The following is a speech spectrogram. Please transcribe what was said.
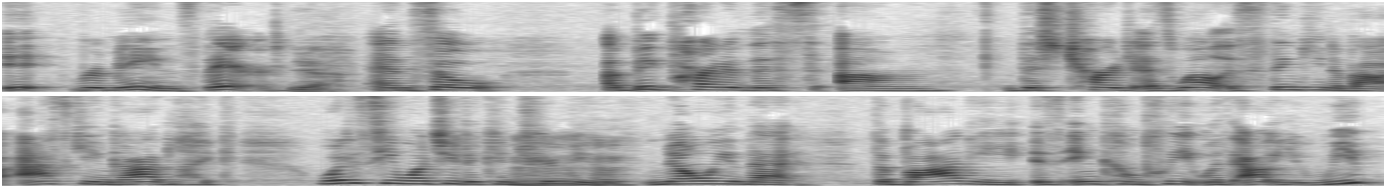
it remains there. Yeah. And so a big part of this um this charge as well is thinking about asking God like what does he want you to contribute knowing that the body is incomplete without you. We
